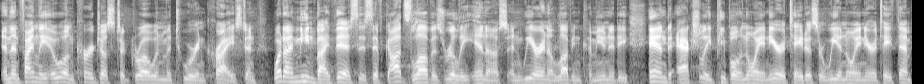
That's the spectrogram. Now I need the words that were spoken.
And then finally, it will encourage us to grow and mature in Christ. And what I mean by this is if God's love is really in us and we are in a loving community, and actually people annoy and irritate us or we annoy and irritate them,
